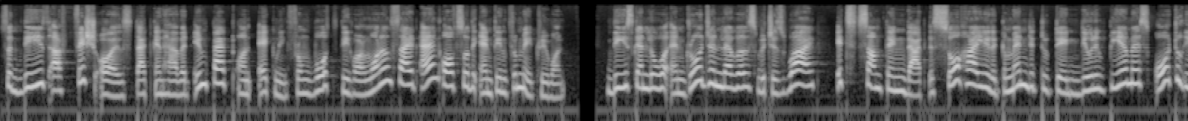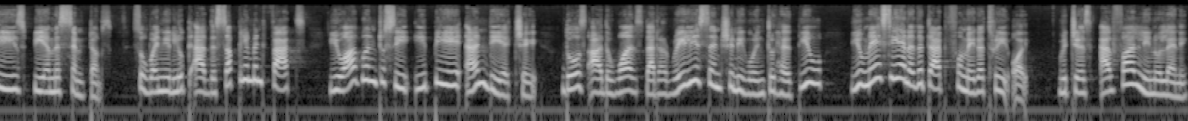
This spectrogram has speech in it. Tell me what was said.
So these are fish oils that can have an impact on acne from both the hormonal side and also the anti-inflammatory one. These can lower androgen levels, which is why it's something that is so highly recommended to take during PMS or to ease PMS symptoms. So when you look at the supplement facts, you are going to see EPA and DHA. Those are the ones that are really essentially going to help you. You may see another type of omega-3 oil, which is alpha-linolenic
